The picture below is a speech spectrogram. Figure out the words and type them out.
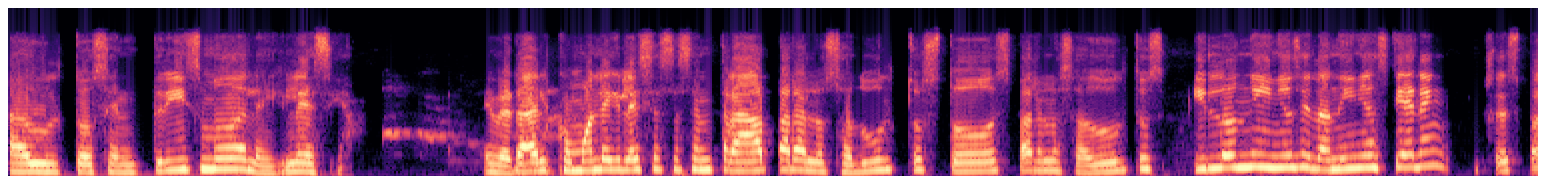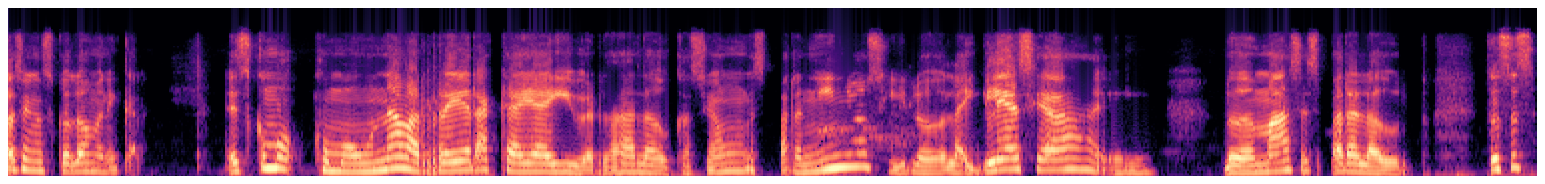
adultocentrismo de la iglesia. ¿verdad? cómo la iglesia está centrada para los adultos, todo es para los adultos, y los niños y las niñas tienen su espacio en escuela dominical. Es como, como una barrera que hay ahí, ¿verdad? La educación es para niños y lo, la iglesia, lo demás es para el adulto. Entonces,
